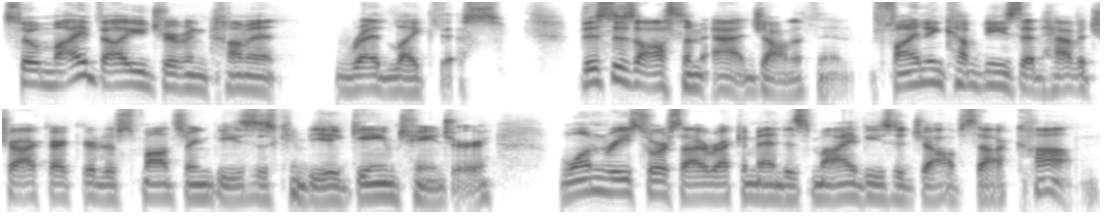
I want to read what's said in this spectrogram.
So my value driven comment read like this. This is awesome at Jonathan. Finding companies that have a track record of sponsoring visas can be a game changer. One resource I recommend is myvisajobs.com.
